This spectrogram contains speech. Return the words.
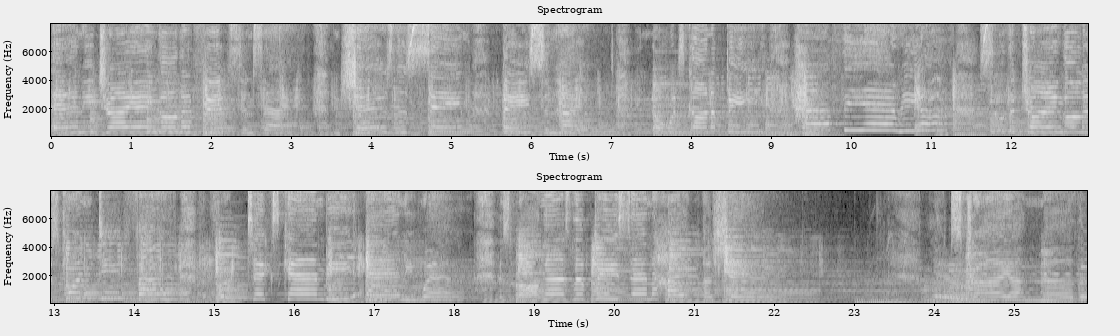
Any triangle that fits inside and shares the same base and height. You know it's gonna be half the area. Long as the base and height are shared. Let's try another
